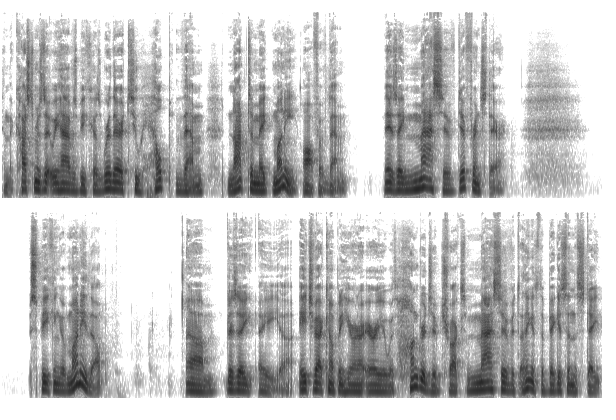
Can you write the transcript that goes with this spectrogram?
and the customers that we have is because we're there to help them, not to make money off of them. There's a massive difference there. Speaking of money, though, um, there's a, a uh, HVAC company here in our area with hundreds of trucks, massive. I think it's the biggest in the state.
